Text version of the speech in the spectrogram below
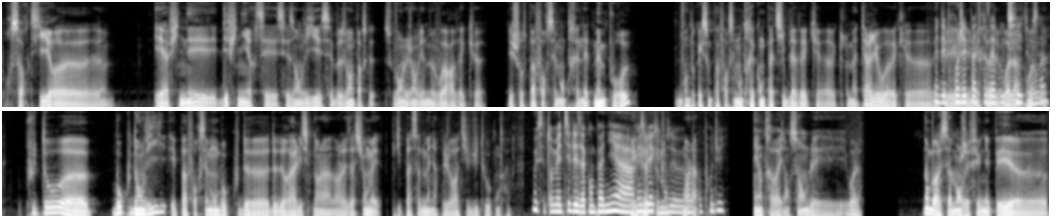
pour sortir euh, et affiner et définir ses, ses envies et ses besoins parce que souvent les gens viennent me voir avec euh, des choses pas forcément très nettes, même pour eux. En tout cas, qui sont pas forcément très compatibles avec, euh, avec le matériau, avec le. avec des les- projets les pas très aboutis Voilà, et tout ouais, ça ouais plutôt euh, beaucoup d'envie et pas forcément beaucoup de, de- de réalisme dans la, dans la réalisation, mais je dis pas ça de manière péjorative du tout, au contraire. Oui, c'est ton métier de les accompagner à arriver avec Exactement, le, voilà. au produit. Et on travaille ensemble et, voilà. Non, bah récemment j'ai fait une épée euh,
